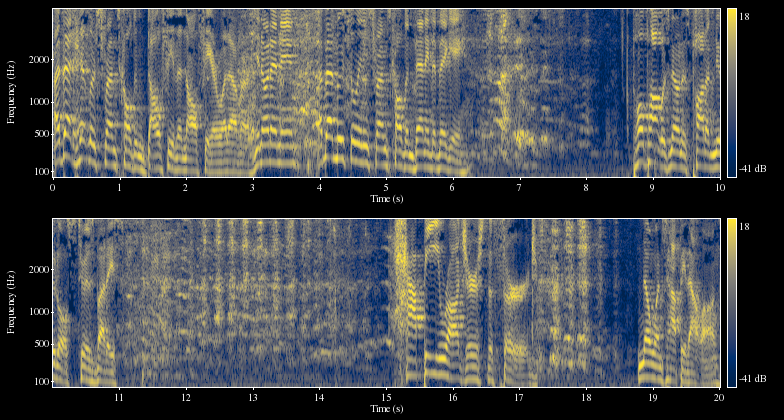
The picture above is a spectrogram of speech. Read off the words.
I bet Hitler's friends called him Dolphy the Nolfy or whatever. You know what I mean? I bet Mussolini's friends called him Benny the Biggie. Pol Pot was known as pot of noodles to his buddies. Happy Rogers III. No one's happy that long.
